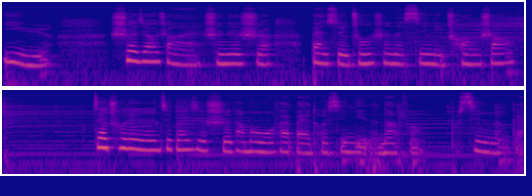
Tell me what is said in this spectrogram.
抑郁、社交障碍，甚至是伴随终身的心理创伤。在处理人际关系时，他们无法摆脱心底的那份不信任感，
